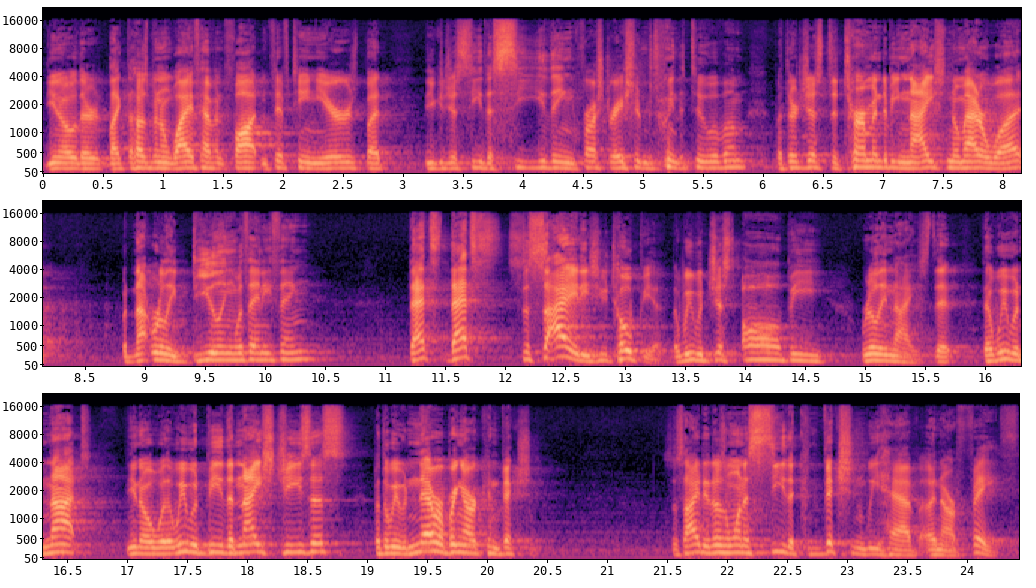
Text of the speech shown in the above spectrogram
you know, they're like the husband and wife haven't fought in 15 years, but you can just see the seething frustration between the two of them, but they're just determined to be nice no matter what, but not really dealing with anything. That's, that's society's utopia, that we would just all be really nice, that, that we would not, you know, that we would be the nice Jesus, but that we would never bring our conviction. Society doesn't want to see the conviction we have in our faith.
